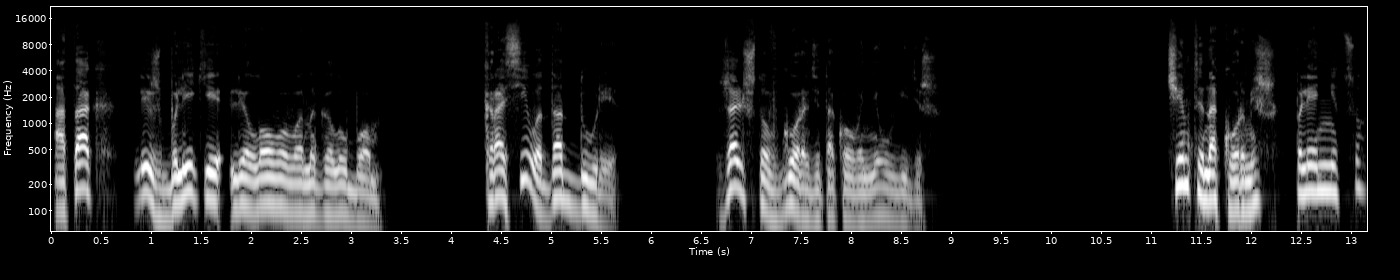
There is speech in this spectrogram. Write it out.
А так лишь блики лилового на голубом. Красиво до дури. Жаль, что в городе такого не увидишь. «Чем ты накормишь пленницу?»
